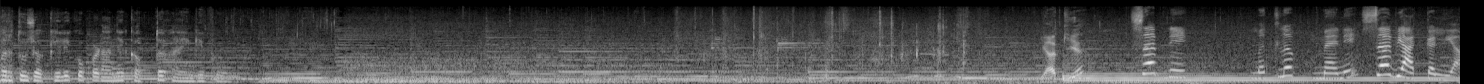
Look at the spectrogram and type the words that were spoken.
पर तुझ अकेले को पढ़ाने कब तक आएँगे वो? याद किया? सबने मतलब मैंने सब याद कर लिया।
